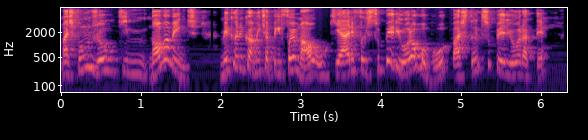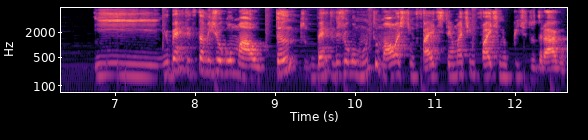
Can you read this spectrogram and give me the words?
mas foi um jogo que, novamente, mecanicamente a PEN foi mal. O Chiari foi superior ao robô, bastante superior até. E, e o BRTT também jogou mal. Tanto, o BRTT jogou muito mal as teamfights. Tem uma teamfight no pitch do Drago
